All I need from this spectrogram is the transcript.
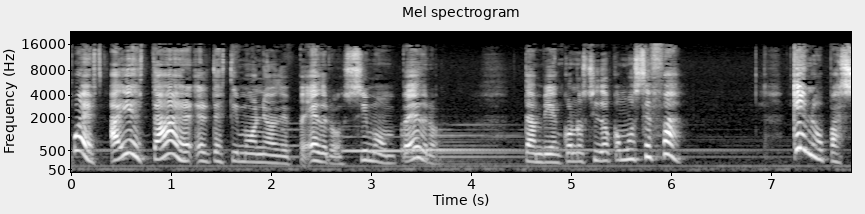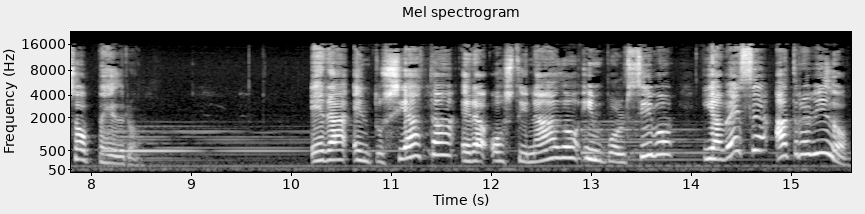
Pues ahí está el, el testimonio de Pedro, Simón Pedro también conocido como Cefá. ¿Qué no pasó Pedro? Era entusiasta, era obstinado, impulsivo y a veces atrevido.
